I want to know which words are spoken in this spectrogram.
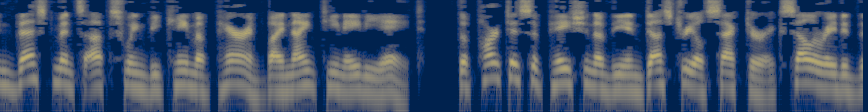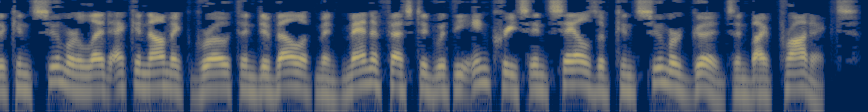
Investments upswing became apparent by 1988. The participation of the industrial sector accelerated the consumer-led economic growth and development manifested with the increase in sales of consumer goods and byproducts.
